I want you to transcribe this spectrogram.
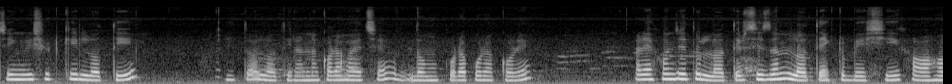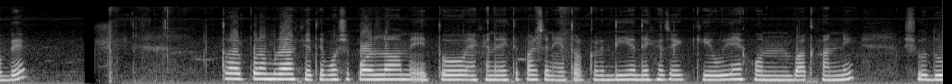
চিংড়ি শুটকি লতি। এই তো লতি রান্না করা হয়েছে, একদম পোড়া পোড়া করে। আর এখন যেহেতু লতের সিজন লতে একটু বেশি খাওয়া হবে। তারপর আমরা খেতে বসে পড়লাম, এই তো এখানে দেখতে পাচ্ছেন এই তরকারি দিয়ে দেখা যায় কেউই এখন ভাত খাননি। শুধু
